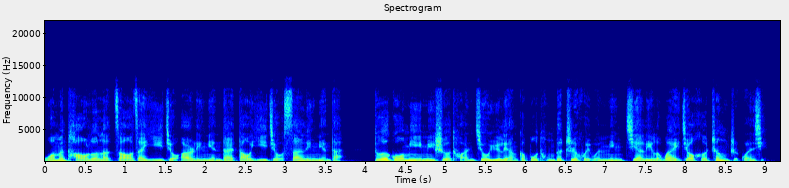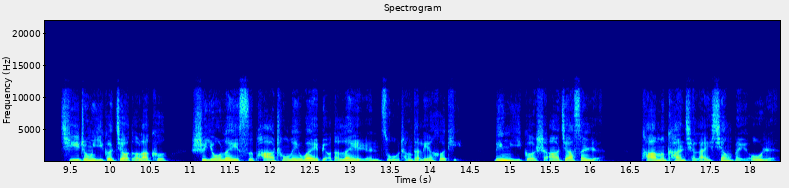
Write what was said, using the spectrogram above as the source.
我们讨论了早在一九二零年代到一九三零年代，德国秘密社团就与两个不同的智慧文明建立了外交和政治关系。其中一个叫德拉科，是由类似爬虫类外表的类人组成的联合体；另一个是阿加森人，他们看起来像北欧人，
